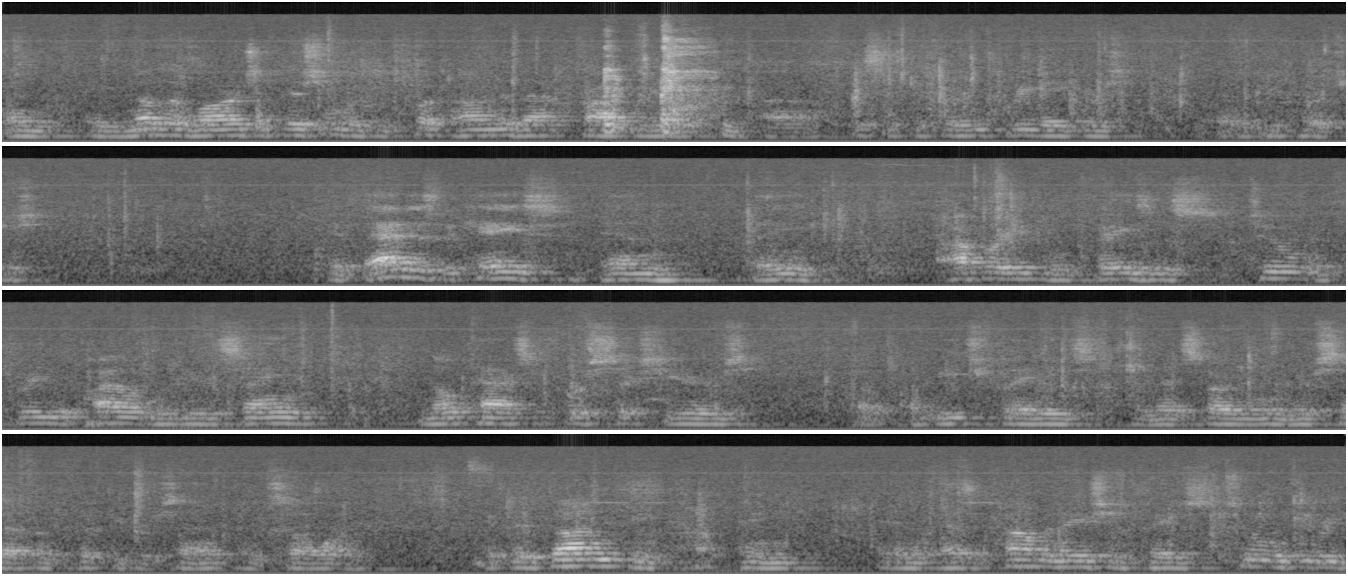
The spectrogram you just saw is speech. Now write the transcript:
When another large addition would be put onto that property, uh, this is the thirty-three acres that would be purchased. If that is the case, and they operate in phases two and three, the pilot would be the same, no tax the first six years of, of each phase, and then starting in year seven, 50%, and so on. If they're done in, in, in, as a combination, phase two and three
